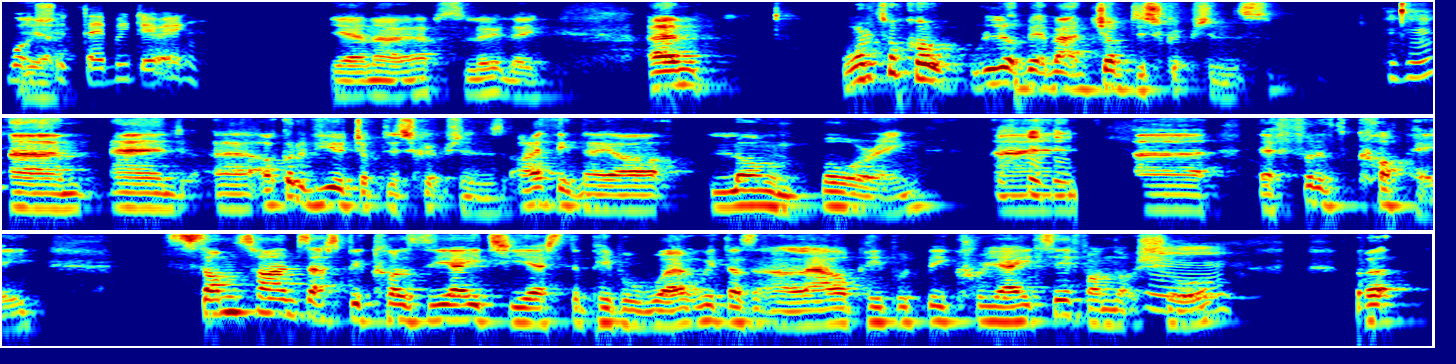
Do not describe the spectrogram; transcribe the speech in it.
What yeah. should they be doing? Yeah no absolutely. Um, i want to talk a little bit about job descriptions. Mm-hmm. um, and uh, i've got a view of job descriptions. I think they are long and boring and uh, they're full of copy. Sometimes that's because the ATS that people work with doesn't allow people to be creative. I'm not sure, mm. but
